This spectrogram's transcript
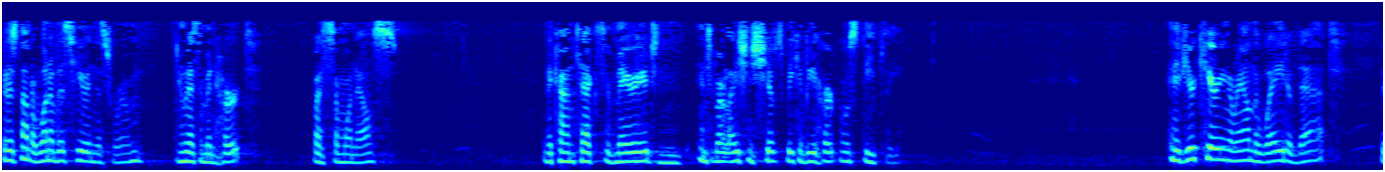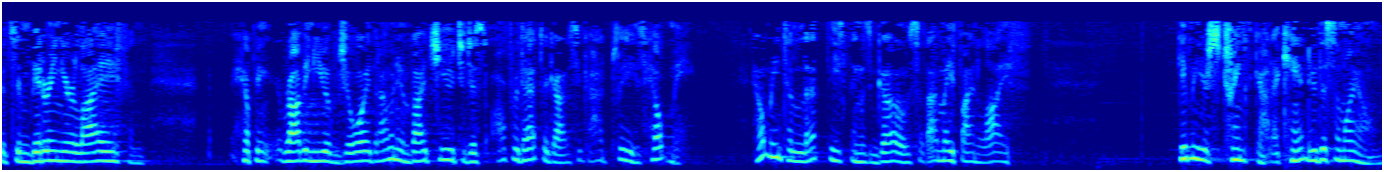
There's not a one of us here in this room who hasn't been hurt by someone else in the context of marriage and intimate relationships, we can be hurt most deeply. And if you're carrying around the weight of that, that's embittering your life and helping, robbing you of joy, then I want to invite you to just offer that to God. and Say, God, please help me. Help me to let these things go so that I may find life. Give me your strength, God. I can't do this on my own.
